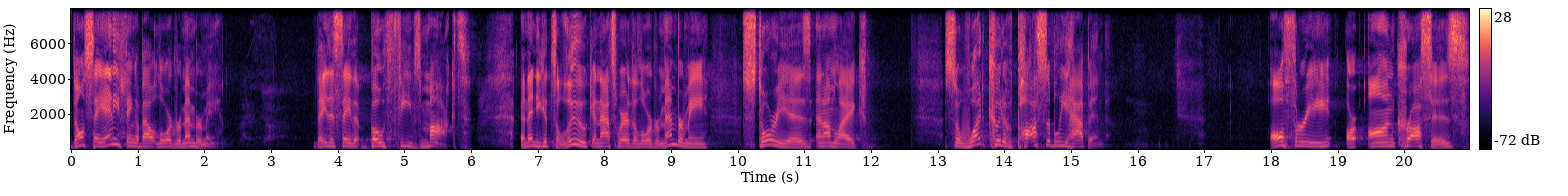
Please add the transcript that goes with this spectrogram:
don't say anything about, Lord, remember me. They just say that both thieves mocked. And then you get to Luke, and that's where the Lord, remember me story is. And I'm like, so what could have possibly happened? All three are on crosses,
